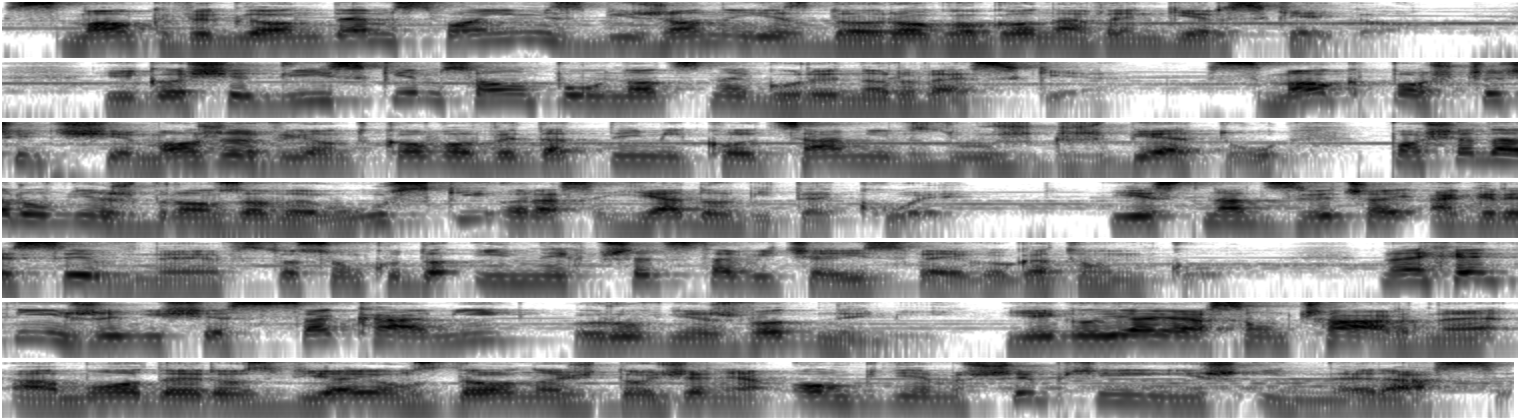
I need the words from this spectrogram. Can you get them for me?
Smok wyglądem swoim zbliżony jest do rogogona węgierskiego. Jego siedliskiem są północne góry norweskie. Smok poszczycić się może wyjątkowo wydatnymi kolcami wzdłuż grzbietu, posiada również brązowe łuski oraz jadowite kły. Jest nadzwyczaj agresywny w stosunku do innych przedstawicieli swojego gatunku. Najchętniej żywi się ssakami, również wodnymi. Jego jaja są czarne, a młode rozwijają zdolność do ziania ogniem szybciej niż inne rasy.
